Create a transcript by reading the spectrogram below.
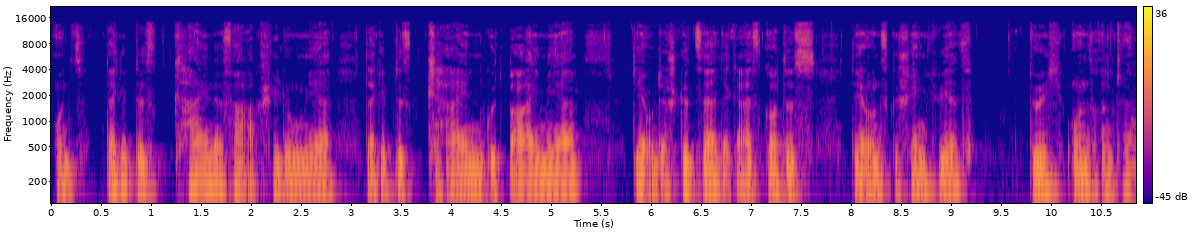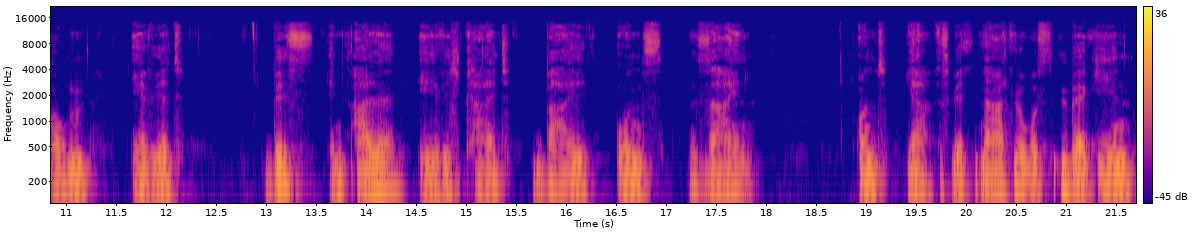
und da gibt es keine Verabschiedung mehr, da gibt es kein Goodbye mehr. Der Unterstützer, der Geist Gottes, der uns geschenkt wird durch unseren Glauben, er wird bis in alle Ewigkeit bei uns sein. Und ja, es wird nahtlos übergehen,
